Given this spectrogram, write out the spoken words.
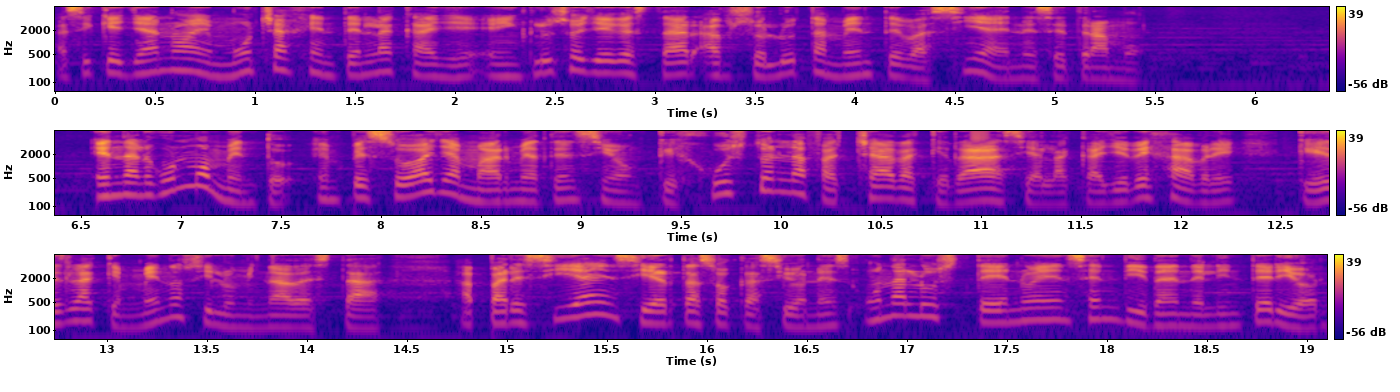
así que ya no hay mucha gente en la calle e incluso llega a estar absolutamente vacía en ese tramo. En algún momento empezó a llamar mi atención que justo en la fachada que da hacia la calle de Jabre, que es la que menos iluminada está, aparecía en ciertas ocasiones una luz tenue encendida en el interior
